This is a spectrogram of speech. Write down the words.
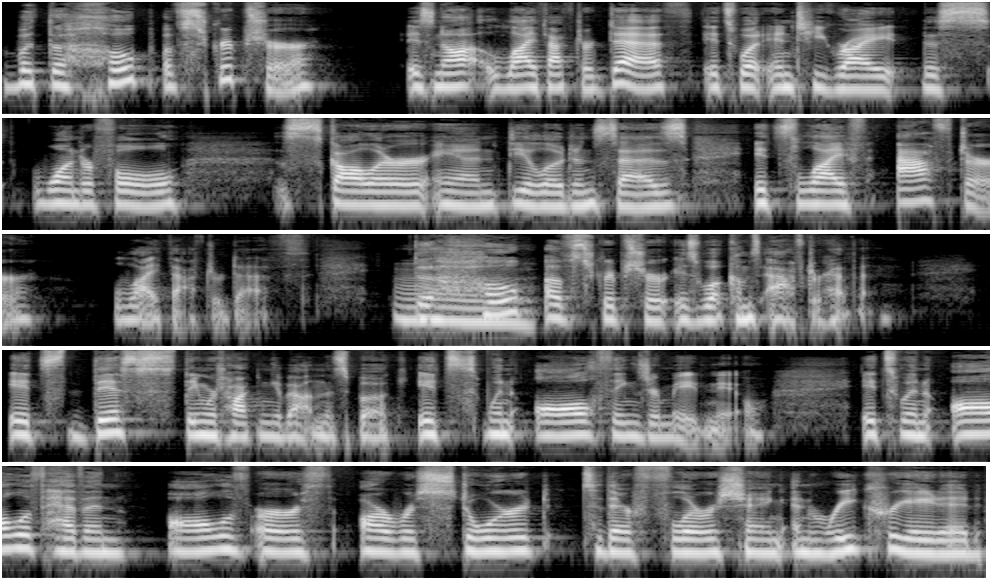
But the hope of scripture is not life after death. It's what N.T. Wright, this wonderful scholar and theologian, says it's life after life after death. The mm. hope of scripture is what comes after heaven. It's this thing we're talking about in this book. It's when all things are made new. It's when all of heaven, all of earth are restored to their flourishing and recreated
